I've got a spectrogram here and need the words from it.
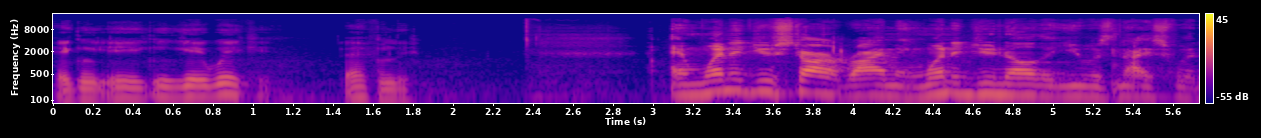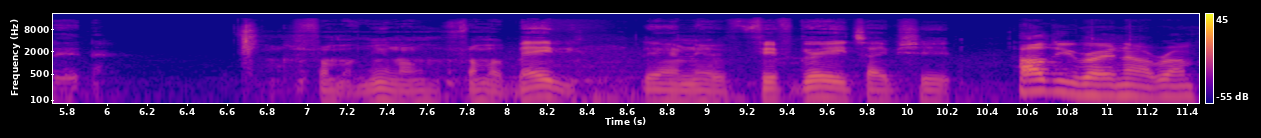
it can it can get wicked. Definitely. And when did you start rhyming? When did you know that you was nice with it? From a, you know, from a baby, damn near fifth grade type shit. How old are you right now, Rum?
